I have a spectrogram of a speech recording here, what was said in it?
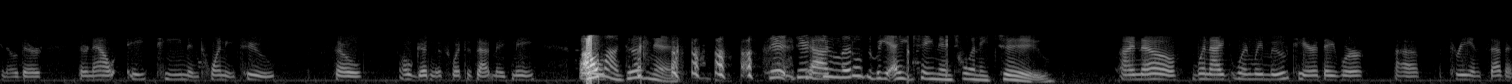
You know, they're they're now 18 and 22. So, oh goodness, what does that make me? Oh Um, my goodness. They're, they're yeah, too little to be 18 and 22. I know. When I when we moved here, they were uh, three and seven.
